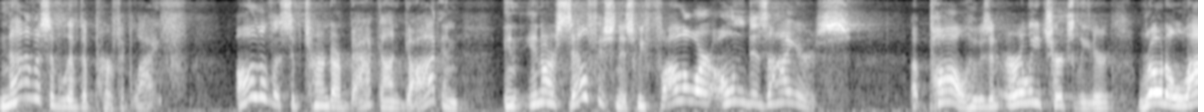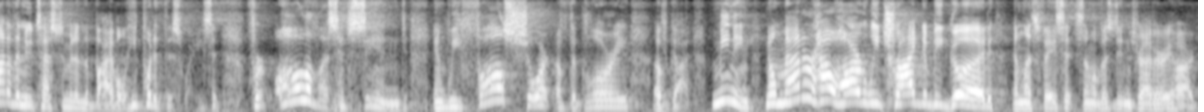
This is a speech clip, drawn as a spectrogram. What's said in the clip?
none of us have lived a perfect life. All of us have turned our back on God, and in, in our selfishness, we follow our own desires. Uh, Paul, who's an early church leader, wrote a lot of the New Testament in the Bible. He put it this way He said, For all of us have sinned and we fall short of the glory of God. Meaning, no matter how hard we tried to be good, and let's face it, some of us didn't try very hard,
